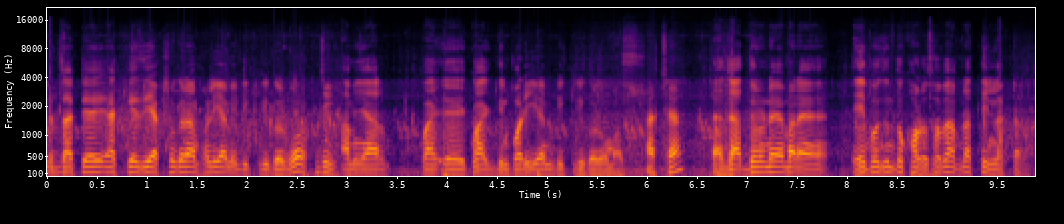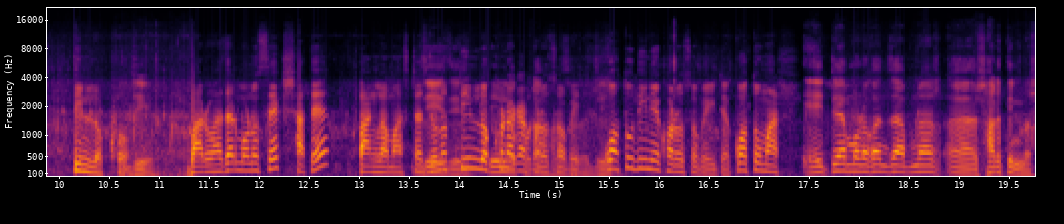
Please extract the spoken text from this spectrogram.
এর চারটে এক কেজি একশো গ্রাম হলেই আমি বিক্রি করব। জি। আমি আর কয়েক- কয়েকদিন পরেই আমি বিক্রি করব মাছ। আচ্ছা। যার ধরনে মানে এই পর্যন্ত খরচ হবে আপনার তিন লাখ টাকা। তিন লক্ষ। জি। বারো হাজার মনোসেক সাথে বাংলা মাছটার জন্য তিন লক্ষ টাকা খরচ হবে। হবে, জি। কত দিনে খরচ হবে এটা কত মাস? এইটা মনে করেন যে আপনার সাড়ে তিন মাস।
